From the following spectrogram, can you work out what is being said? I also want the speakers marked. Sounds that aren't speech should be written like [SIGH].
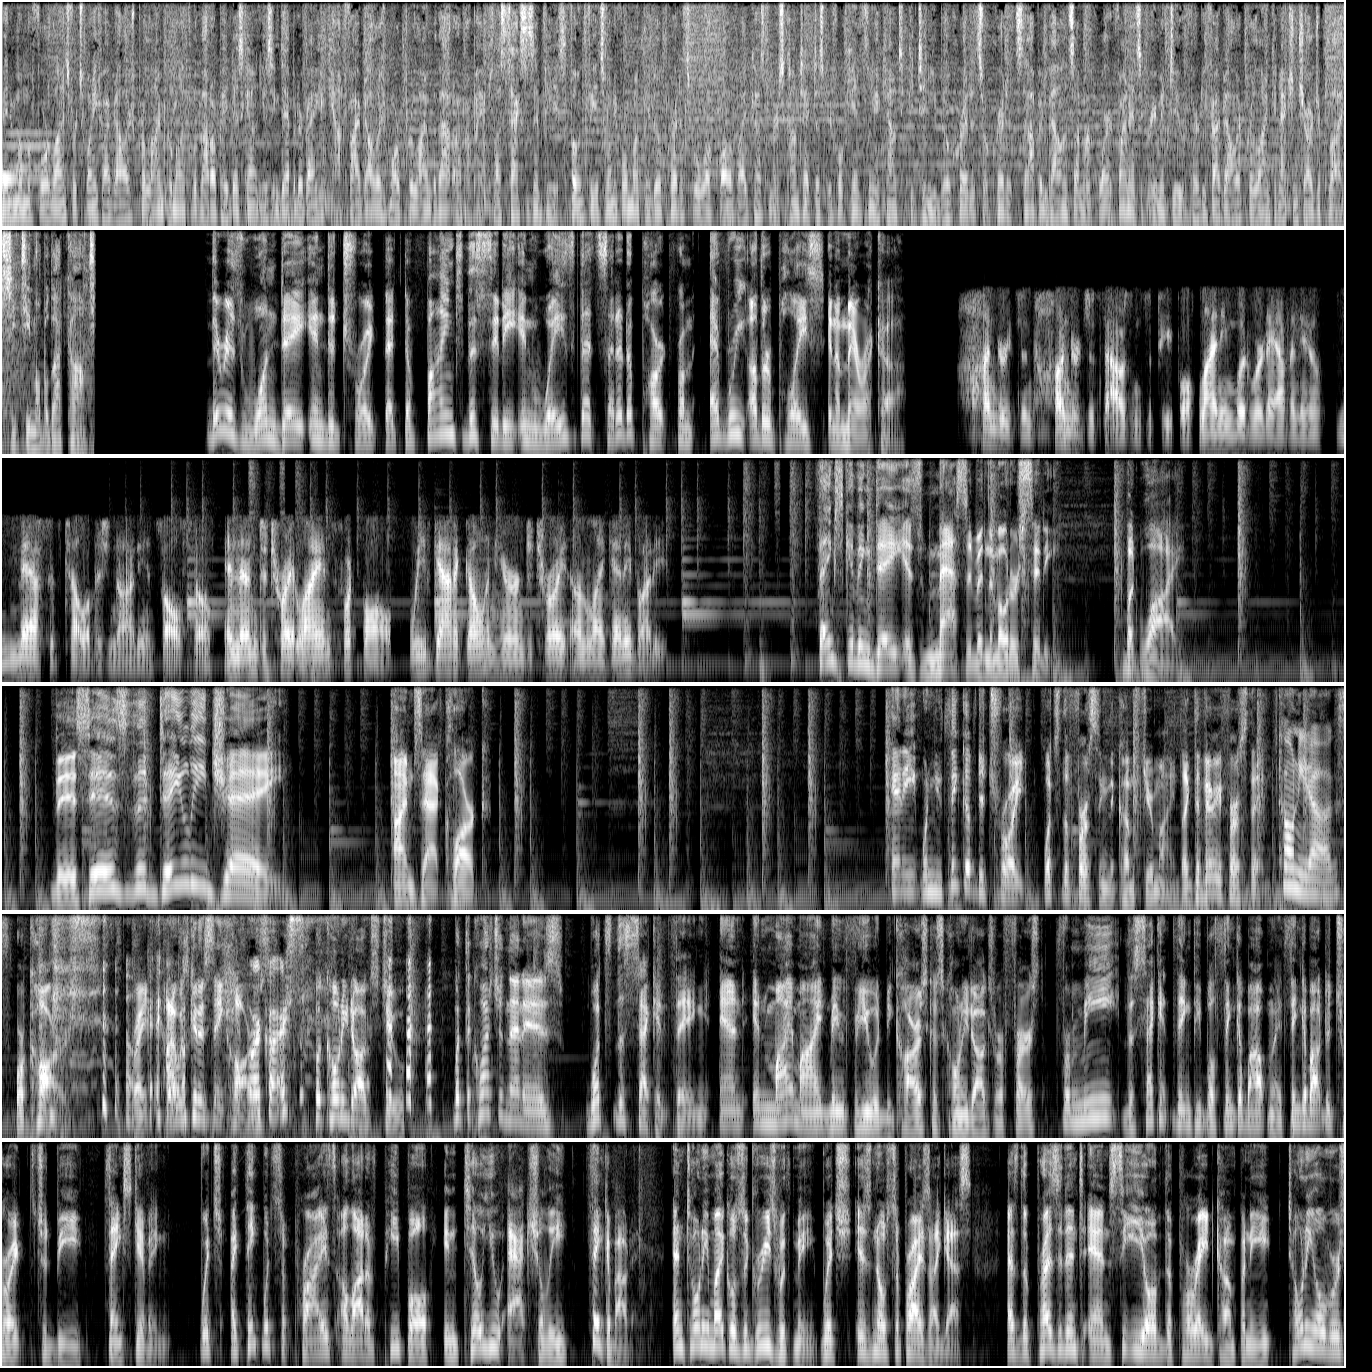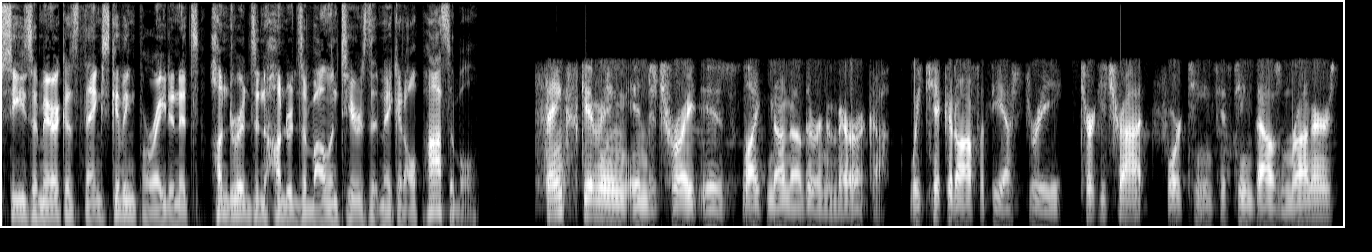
Speaker 1: Minimum of four lines for $25 per line per month with auto pay discount using debit or bank account. $5 more per line without auto pay, plus taxes and fees. Phone fee at 24 monthly bill credits for well qualified customers. Contact us before canceling account to continue bill credits or credit stop and balance on required finance agreement due. $35 per line connection charge applies. Ctmobile.com.
Speaker 2: There is one day in Detroit that defines the city in ways that set it apart from every other place in America.
Speaker 3: Hundreds and hundreds of thousands of people lining Woodward Avenue, massive television audience also. And then Detroit Lions football. We've got it going here in Detroit unlike anybody.
Speaker 2: Thanksgiving Day is massive in the Motor City. But why? This is the Daily J. I'm Zach Clark. Annie, when you think of Detroit, what's the first thing that comes to your mind? Like the very first thing?
Speaker 4: Coney dogs.
Speaker 2: Or cars, [LAUGHS] right?
Speaker 4: Okay,
Speaker 2: I was going to say cars.
Speaker 4: Or cars. [LAUGHS]
Speaker 2: But Coney dogs too. [LAUGHS] but the question then is, what's the second thing? And in my mind, maybe for you it would be cars because Coney dogs were first. For me, the second thing people think about when they think about Detroit should be Thanksgiving, which I think would surprise a lot of people until you actually think about it. And Tony Michaels agrees with me, which is no surprise, I guess. As the president and CEO of the parade company, Tony oversees America's Thanksgiving parade and its hundreds and hundreds of volunteers that make it all possible.
Speaker 3: Thanksgiving in Detroit is like none other in America. We kick it off with the S3 Turkey Trot, 14, 15,000 runners,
